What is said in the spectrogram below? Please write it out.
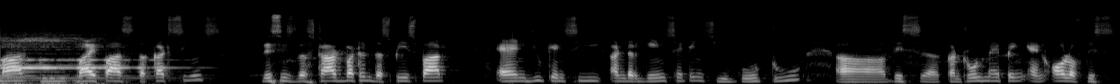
bar to bypass the cutscenes this is the start button the space bar and you can see under game settings you go to uh, this uh, control mapping and all of this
